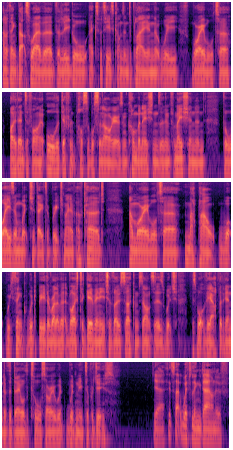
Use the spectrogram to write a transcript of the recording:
And I think that's where the, the legal expertise comes into play, in that we were able to identify all the different possible scenarios and combinations of information and the ways in which a data breach may have occurred. And we're able to map out what we think would be the relevant advice to give in each of those circumstances, which is what the app at the end of the day, or the tool, sorry, would, would need to produce. Yeah, it's that whittling down of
